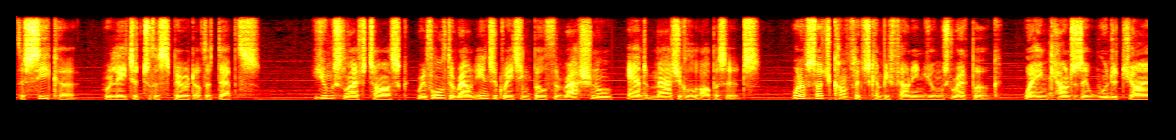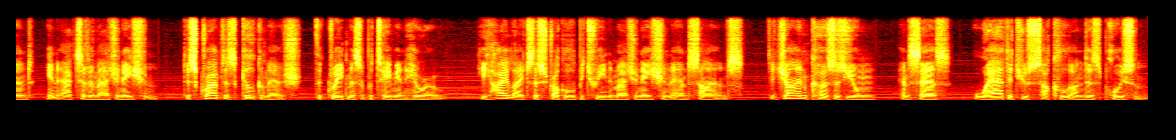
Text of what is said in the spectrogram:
the seeker, related to the spirit of the depths. Jung's life task revolved around integrating both the rational and magical opposites. One of such conflicts can be found in Jung's Red Book, where he encounters a wounded giant in active imagination, described as Gilgamesh, the great Mesopotamian hero. He highlights the struggle between imagination and science. The giant curses Jung and says, Where did you suckle on this poison?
